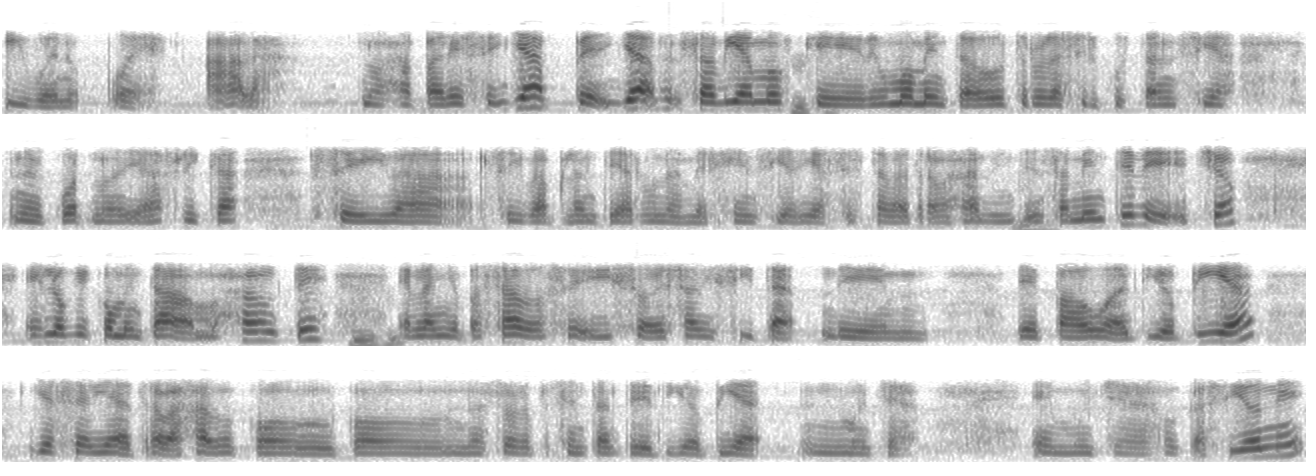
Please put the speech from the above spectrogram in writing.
y bueno, pues ala, nos aparece. Ya, ya sabíamos que de un momento a otro las circunstancias en el cuerno de África se iba, se iba a plantear una emergencia, ya se estaba trabajando intensamente. De hecho, es lo que comentábamos antes. El año pasado se hizo esa visita de de Pau a Etiopía. Ya se había trabajado con, con nuestro representante de Etiopía en muchas, en muchas ocasiones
